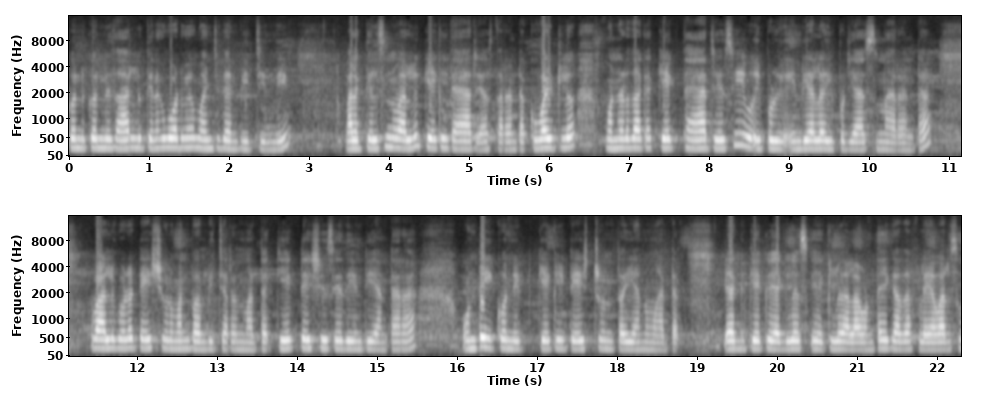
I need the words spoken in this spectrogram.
కొన్ని కొన్నిసార్లు తినకపోవడమే మంచిది అనిపించింది. వాళ్ళకి తెలిసిన వాళ్ళు కేకులు తయారు చేస్తారంట. కువైట్లో మొన్నటిదాకా కేక్ తయారు చేసి ఇప్పుడు ఇండియాలో ఇప్పుడు చేస్తున్నారంట. వాళ్ళు కూడా టేస్ట్ చూడమని పంపించారనమాట కేక్ టేస్ట్ చూసేది ఏంటి అంటారా? ఉంటాయి కొన్ని కేకులు టేస్ట్ ఉంటాయి అన్నమాట. ఎగ్ కేక్ ఎగ్లెస్ కేకులు అలా ఉంటాయి కదా ఫ్లేవర్స్.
